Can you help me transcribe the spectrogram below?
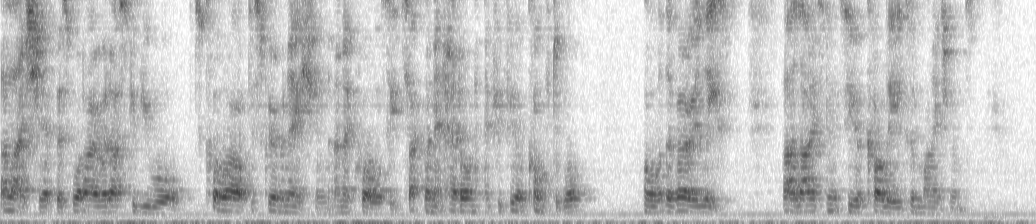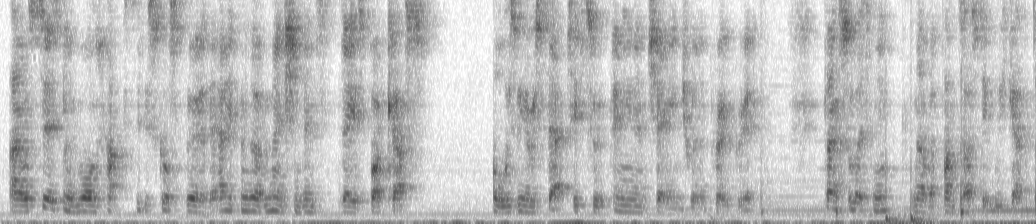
Allyship is what I would ask of you all to call out discrimination and equality, tackling it head on if you feel comfortable, or at the very least, highlighting it to your colleagues and management. I was certainly more than happy to discuss further anything I've mentioned in today's podcast. Always being receptive to opinion and change when appropriate. Thanks for listening and have a fantastic weekend.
